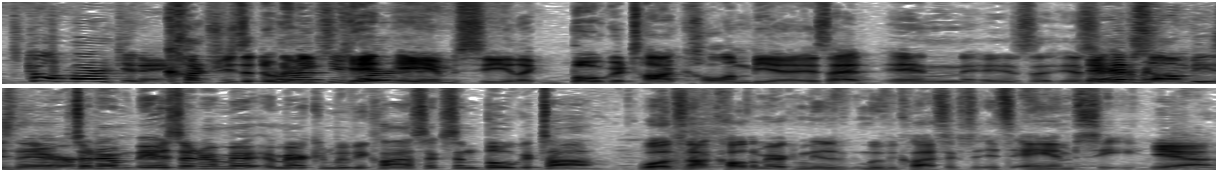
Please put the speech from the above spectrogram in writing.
It's called marketing. countries that don't Perhaps even get heard. AMC, like Bogota, Colombia. Is that in? Is is They there have Amer- zombies there. Is there, is there Amer- American movie classics in Bogota? Well, it's not called American Movie Classics. It's AMC. Yeah.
